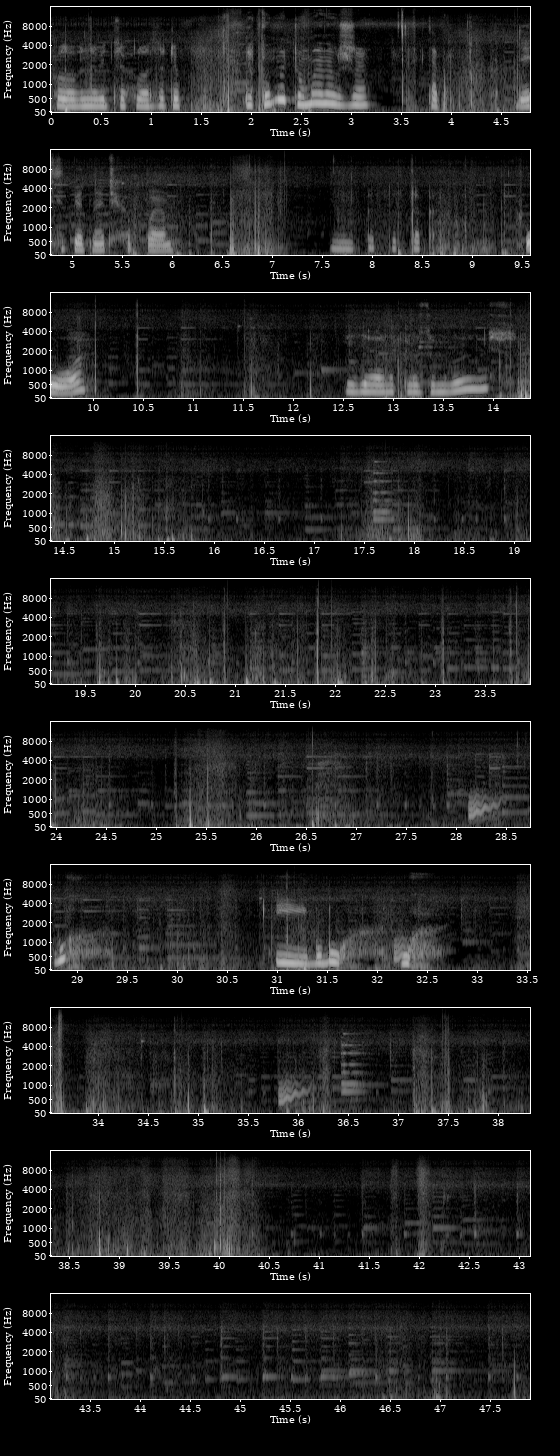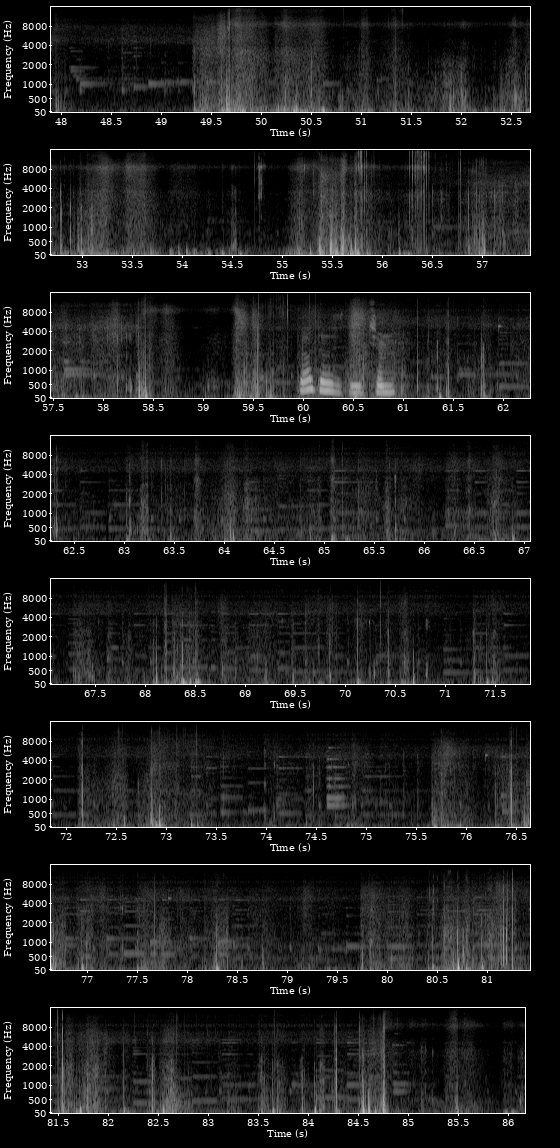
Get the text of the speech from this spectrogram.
Головне від цих лазерів. Я пам'ятаю, у мене вже так 10-15 хп. Тут так. О! Ідеально приземлились. Ух. І бубух. Ух. Подождите.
